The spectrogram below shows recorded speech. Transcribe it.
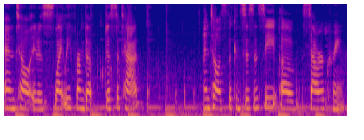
until it is slightly firmed up just a tad until it's the consistency of sour cream.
